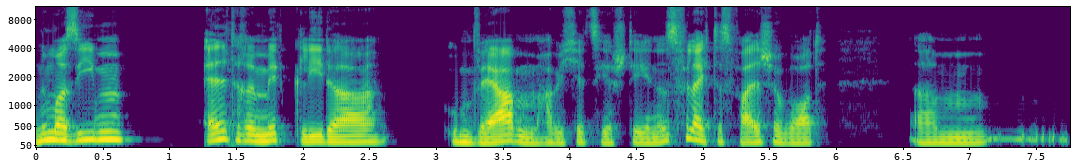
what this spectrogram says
Nummer sieben, ältere Mitglieder umwerben, habe ich jetzt hier stehen. Das ist vielleicht das falsche Wort. Ähm,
